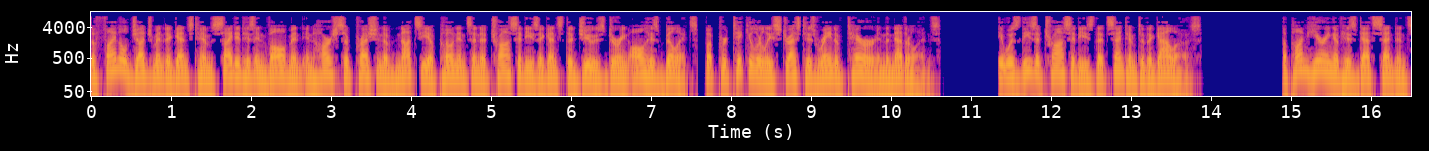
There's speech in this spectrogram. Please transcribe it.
The final judgment against him cited his involvement in harsh suppression of Nazi opponents and atrocities against the Jews during all his billets, but particularly stressed his reign of terror in the Netherlands. It was these atrocities that sent him to the gallows. Upon hearing of his death sentence,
